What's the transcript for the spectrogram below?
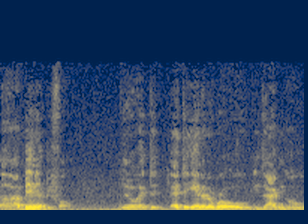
uh, I've been here before. You know, at the at the end of the road, either I can go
